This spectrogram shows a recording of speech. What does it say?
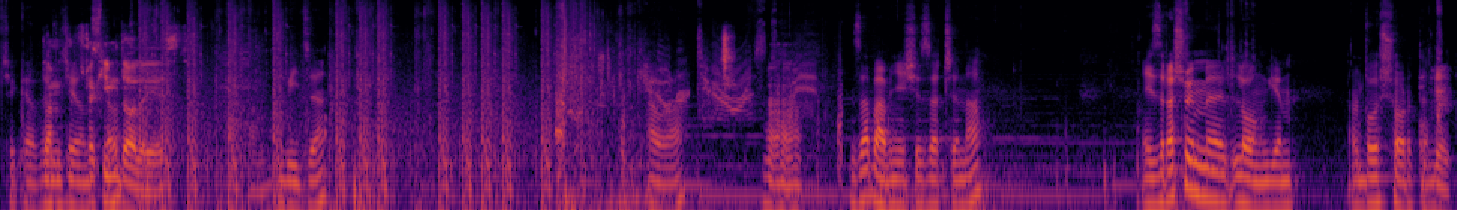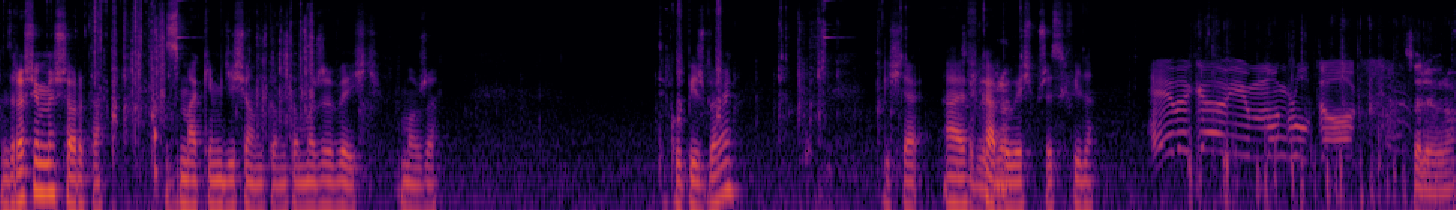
ciekawy, Tam w takim dole jest. Widzę. Ała. Zabawnie się zaczyna. Ej, zraszujmy longiem. Albo shortem. Zraszujmy shorta. Z makiem dziesiątką, to może wyjść. Może. Ty kupisz broń? Jakiś AFK biorę. byłeś przez chwilę. Sorry, bro.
